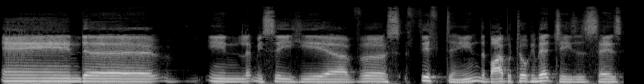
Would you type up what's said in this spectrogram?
and uh, in, let me see here, verse 15, the Bible talking about Jesus says,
